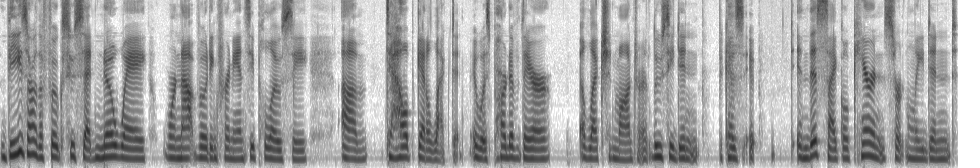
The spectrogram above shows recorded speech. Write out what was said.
these are the folks who said, no way, we're not voting for Nancy Pelosi um, to help get elected. It was part of their election mantra. Lucy didn't, because it, in this cycle, Karen certainly didn't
